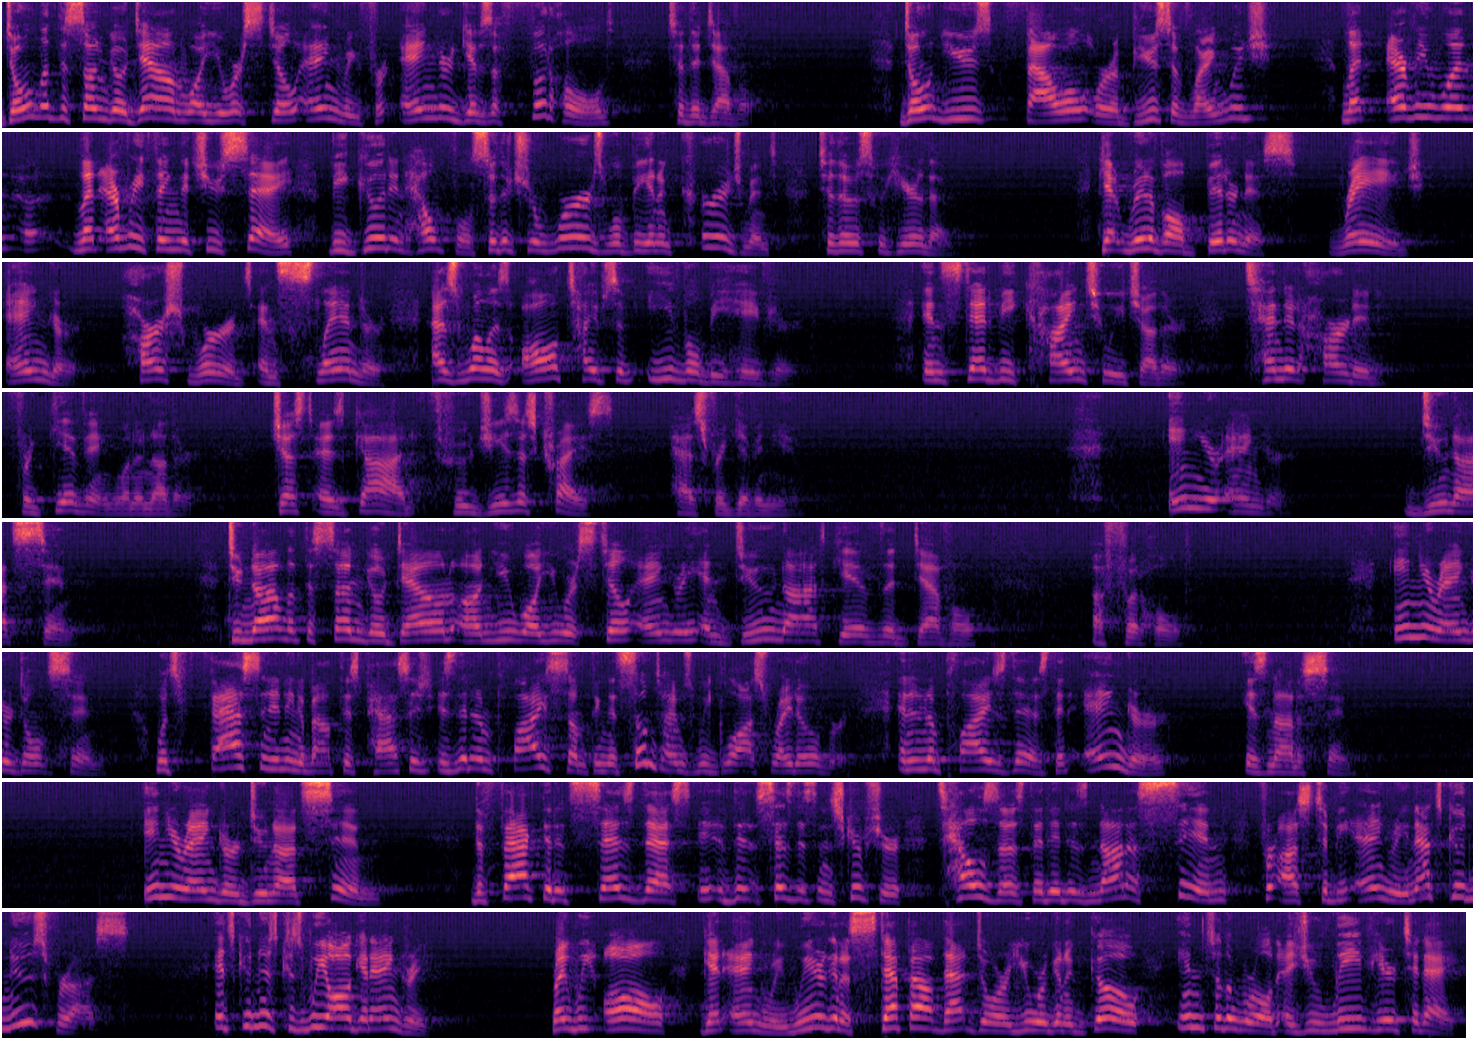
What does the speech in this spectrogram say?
Don't let the sun go down while you are still angry, for anger gives a foothold to the devil. Don't use foul or abusive language let everyone, uh, let everything that you say be good and helpful, so that your words will be an encouragement to those who hear them. Get rid of all bitterness, rage, anger, harsh words, and slander, as well as all types of evil behavior. Instead, be kind to each other, tender hearted, forgiving one another, just as God, through Jesus Christ, has forgiven you. In your anger, do not sin. Do not let the sun go down on you while you are still angry, and do not give the devil a foothold. In your anger, don't sin. What's fascinating about this passage is that it implies something that sometimes we gloss right over. And it implies this that anger is not a sin. In your anger, do not sin. The fact that it says this, it says this in Scripture tells us that it is not a sin for us to be angry. And that's good news for us. It's good news because we all get angry, right? We all get angry. We are going to step out that door. You are going to go into the world as you leave here today.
